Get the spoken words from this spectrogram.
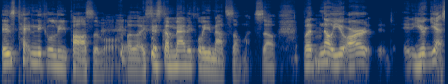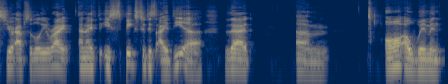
it's technically possible, but like systematically not so much. So, but no, you are, you're, yes, you're absolutely right. And I, th- it speaks to this idea that, um, all a women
